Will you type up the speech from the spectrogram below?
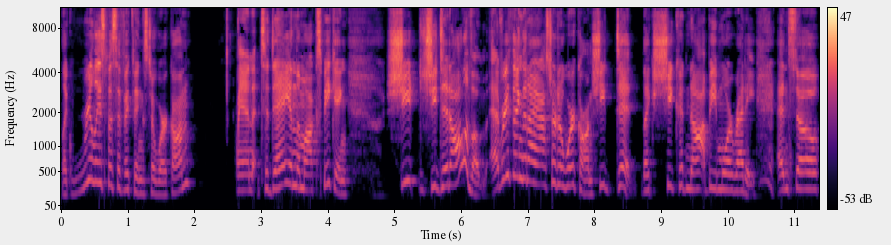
like really specific things to work on. And today in the mock speaking, she she did all of them. Everything that I asked her to work on, she did. Like she could not be more ready. And so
